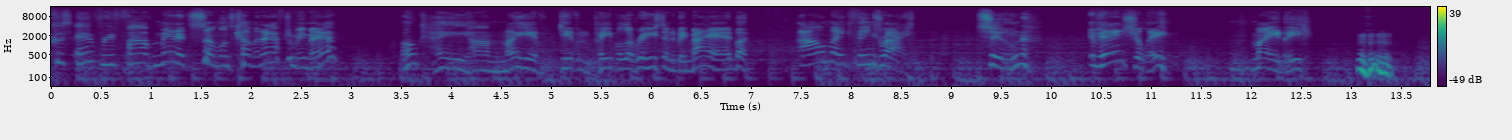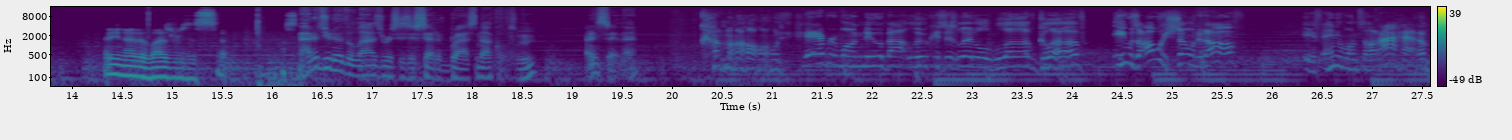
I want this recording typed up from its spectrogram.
Cause every five minutes someone's coming after me, man. Okay, I may have given people a reason to be mad, but I'll make things right. Soon. Eventually. Maybe. How do you know the Lazarus is set? How did you know the Lazarus is a set of brass knuckles, hmm? I didn't say that. Come on. Everyone knew about Lucas's little love glove. He was always showing it off. If anyone thought I had him,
